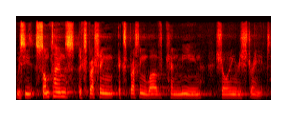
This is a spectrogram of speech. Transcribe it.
we see sometimes expressing, expressing love can mean showing restraint.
